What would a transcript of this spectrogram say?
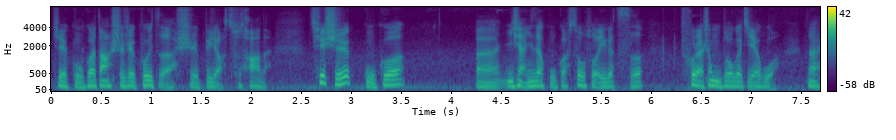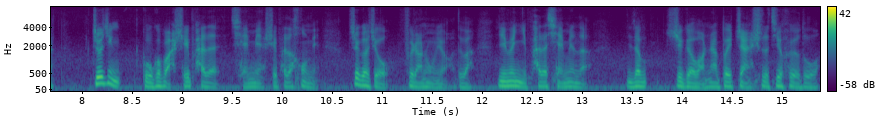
这谷歌当时这规则是比较粗糙的。其实谷歌，呃，你想你在谷歌搜索一个词，出来这么多个结果，那究竟谷歌把谁排在前面，谁排在后面，这个就非常重要，对吧？因为你排在前面的，你的这个网站被展示的机会又多，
